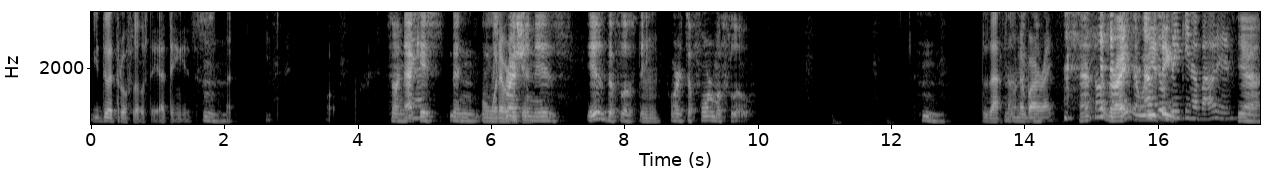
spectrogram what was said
you do it through a flow state. I think it's Mhm. uh, so in that Yeah. case then On whatever you do. expression is is the flow state mhm. or it's a form of flow hmm Does that sound about that. right? that sounds right what do I'm you still think thinking about it. yeah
